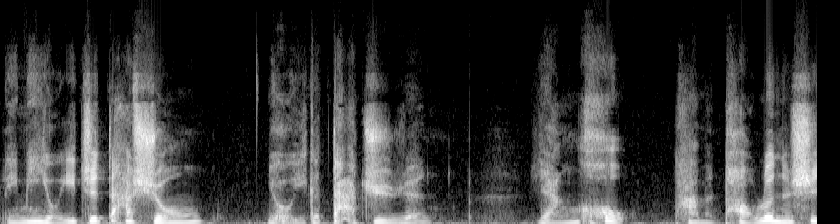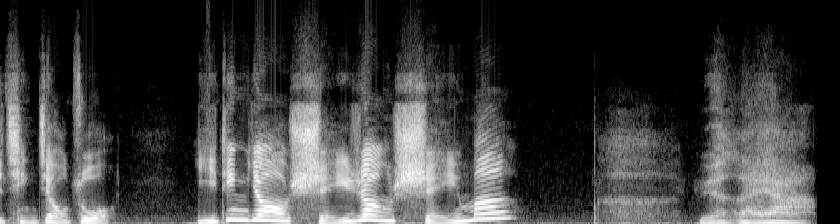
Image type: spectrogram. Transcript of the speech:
里面有一只大熊，有一个大巨人。然后他们讨论的事情叫做：一定要谁让谁吗？原来啊，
